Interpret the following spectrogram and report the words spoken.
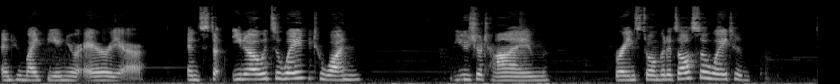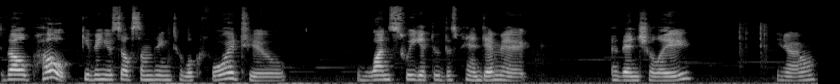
and who might be in your area. And st- you know, it's a way to one use your time, brainstorm, but it's also a way to develop hope, giving yourself something to look forward to once we get through this pandemic eventually. You know?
